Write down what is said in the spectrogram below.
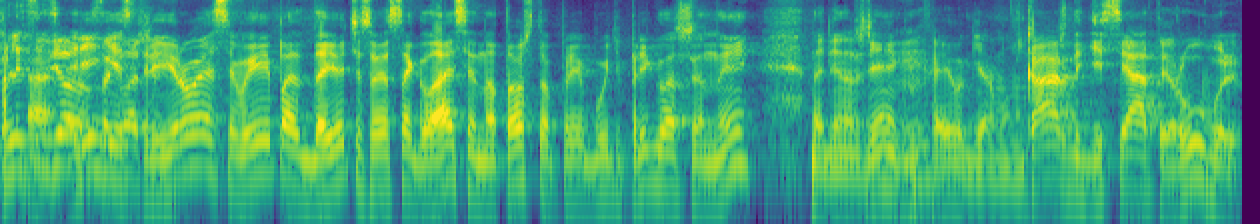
Лицензионное регистрируясь, вы подаете свое согласие на то, что при, будете приглашены на день рождения к Михаилу Герману. Каждый десятый рубль,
